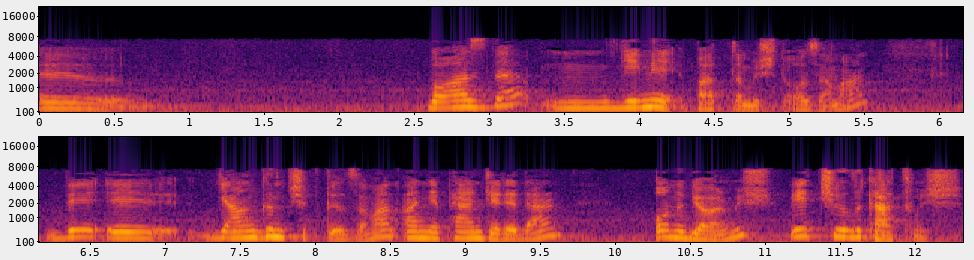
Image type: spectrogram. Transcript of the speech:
Ee, Boğaz'da m, gemi patlamıştı o zaman ve e, yangın çıktığı zaman anne pencereden onu görmüş ve çığlık atmış.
